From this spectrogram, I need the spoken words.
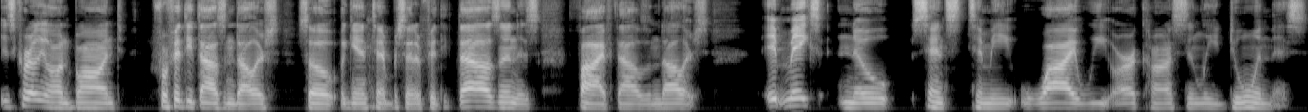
is currently on bond for fifty thousand dollars. So again, ten percent of fifty thousand is five thousand dollars. It makes no sense to me why we are constantly doing this.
